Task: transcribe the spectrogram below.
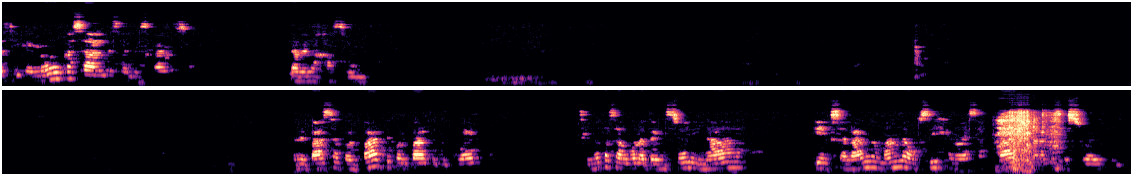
Así que nunca salves al descanso la relajación. Repasa por parte por parte tu cuerpo. Si notas alguna tensión, inhala y exhalando manda oxígeno a esas partes para que se suelten.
